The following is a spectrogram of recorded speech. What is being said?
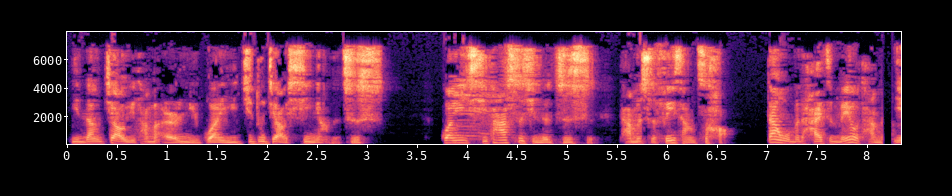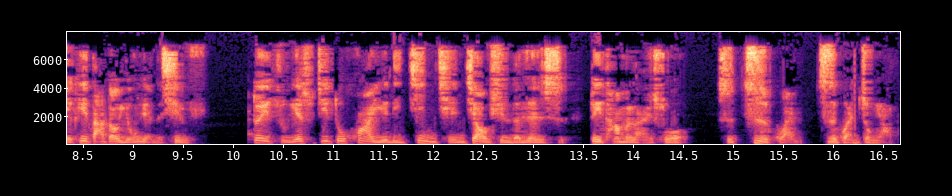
应当教育他们儿女关于基督教信仰的知识，关于其他事情的知识，他们是非常之好。但我们的孩子没有他们，也可以达到永远的幸福。对主耶稣基督话语里近前教训的认识，对他们来说是至关至关重要的。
